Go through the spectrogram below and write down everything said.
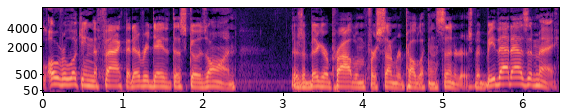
overlooking the fact that every day that this goes on, there's a bigger problem for some Republican senators. But be that as it may,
